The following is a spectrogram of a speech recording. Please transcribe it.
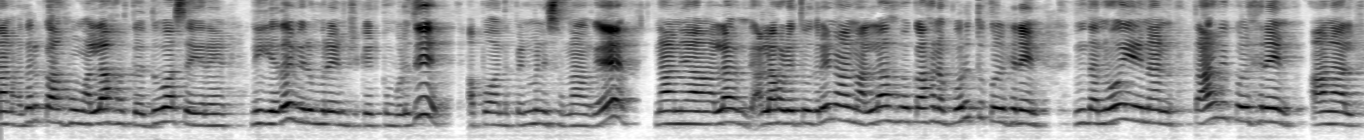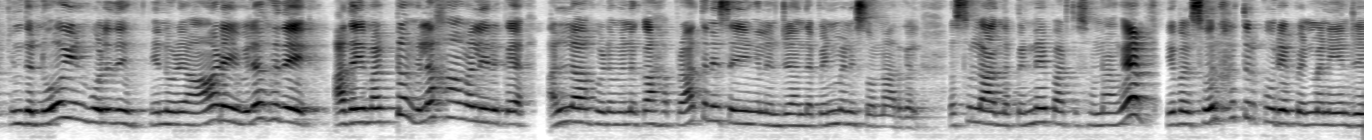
நான் அதற்காகவும் அல்லாஹத்தை துவா செய்கிறேன். நீ எதை விரும்புகிறேன் என்று கேட்கும் பொழுது அப்போ அந்த பெண்மணி சொன்னாங்க நான் அல்லாஹ் அல்லாஹுடைய தூதரை நான் அல்லாஹுக்காக நான் பொறுத்து கொள்கிறேன். இந்த நோயை நான் தாங்கிக் கொள்கிறேன். ஆனால் இந்த நோயின் பொழுது என்னுடைய ஆடை விலகுதே. அதை மட்டும் விலகாமல் இருக்க அல்லாஹ்விடம் எனக்காக பிரார்த்தனை செய்யுங்கள் என்று அந்த பெண்மணி சொன்னார்கள். ரசுல்லா அந்த பெண்ணை பார்த்து சொன்னாங்க இவள் சொர்க்கத்திற்குரிய பெண்மணி என்று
